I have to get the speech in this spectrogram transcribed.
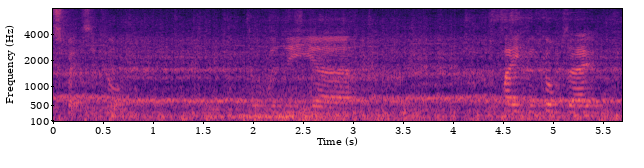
Spectacle. When the uh, paper comes out.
